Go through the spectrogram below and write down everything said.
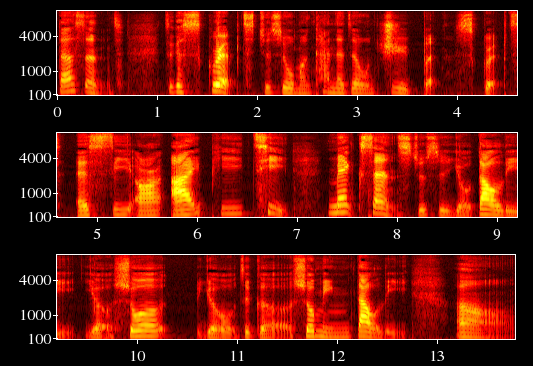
doesn't. 这个 script 就是我们看的这种剧本 script s c r i p t make sense 就是有道理，有说有这个说明道理，嗯，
